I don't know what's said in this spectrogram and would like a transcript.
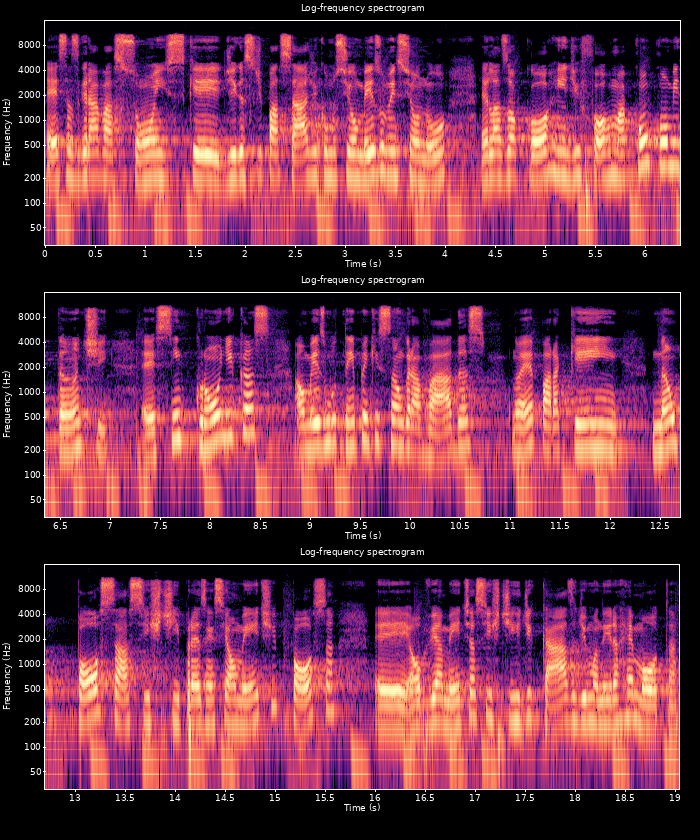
essas gravações que, diga-se de passagem, como o senhor mesmo mencionou, elas ocorrem de forma concomitante, é, sincrônicas, ao mesmo tempo em que são gravadas, não é? Para quem não possa assistir presencialmente, possa, é, obviamente, assistir de casa de maneira remota.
